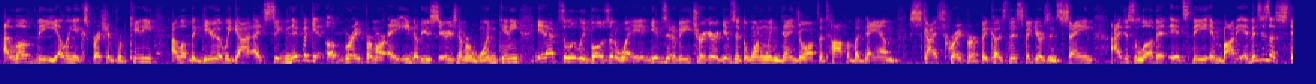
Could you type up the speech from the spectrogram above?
I love the yelling expression from Kenny. I love the gear that we got. A significant upgrade from our AEW Series number 1 Kenny. It absolutely blows it away. It gives it a V-trigger. It gives it the one-winged angel off the top of a damn skyscraper because this figure is insane. I just love it. It's the embody this is a staple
